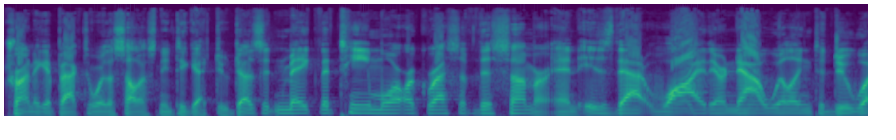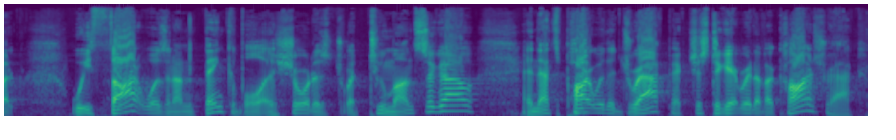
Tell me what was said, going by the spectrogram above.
trying to get back to where the Celtics need to get to? Does it make the team more aggressive this summer? And is that why they're now willing to do what we thought was an unthinkable as short as, what, two months ago? And that's part with a draft pick just to get rid of a contract.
